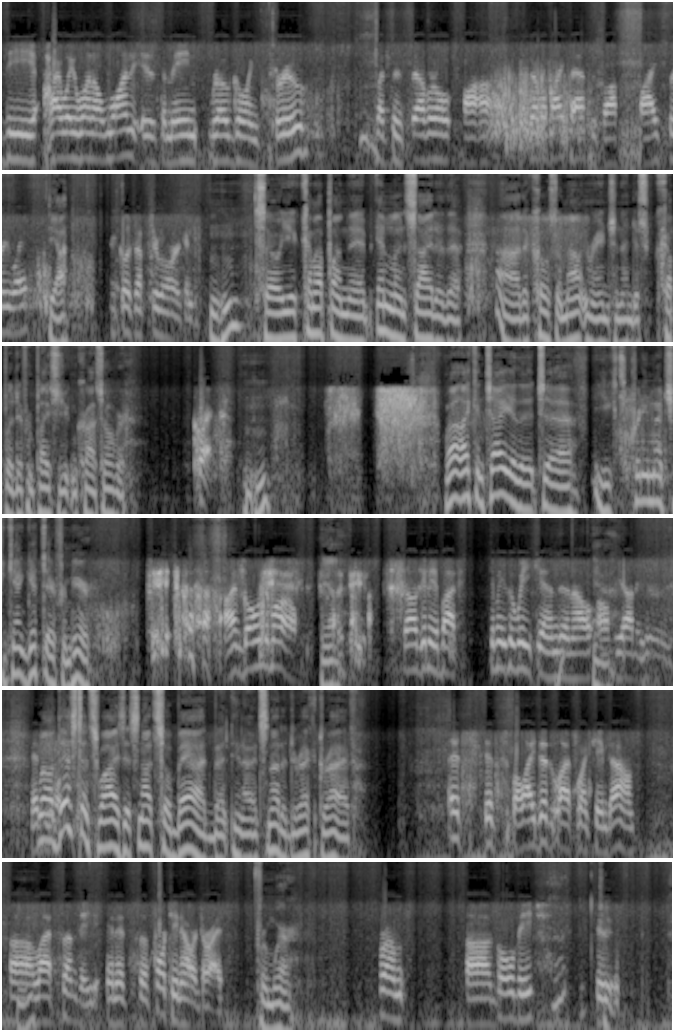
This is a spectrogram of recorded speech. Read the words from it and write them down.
the Highway 101 is the main road going through, but there's several uh, several bypasses off the five freeway. Yeah. It goes up through Oregon. Mm-hmm. So you come up on the inland side of the uh, the coastal mountain range, and then just a couple of different places you can cross over. Correct. hmm Well, I can tell you that uh, you pretty much you can't get there from here. I'm going tomorrow. Yeah. So give me about give me the weekend, and I'll I'll be out of here. Well, north. distance-wise, it's not so bad, but you know, it's not a direct drive. It's it's well, I did it last when I came down uh, Mm-hmm. last Sunday, and it's a 14 hour drive From where? from uh, Gold Beach to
